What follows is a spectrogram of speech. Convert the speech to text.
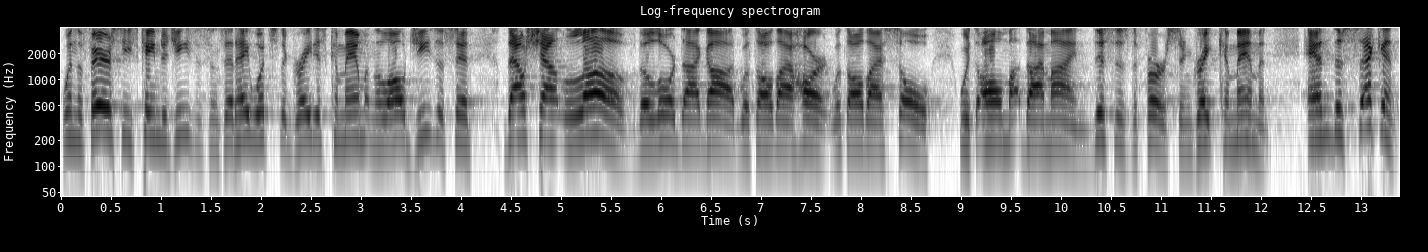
when the Pharisees came to Jesus and said, Hey, what's the greatest commandment in the law? Jesus said, Thou shalt love the Lord thy God with all thy heart, with all thy soul, with all thy mind. This is the first and great commandment. And the second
